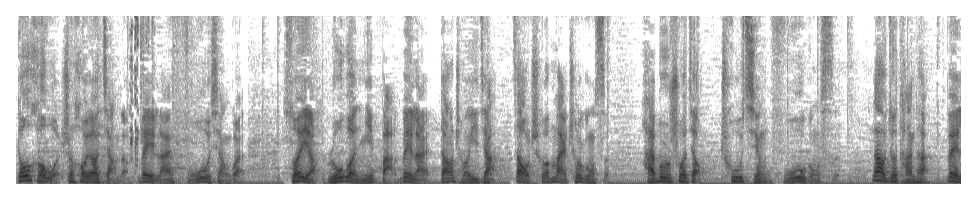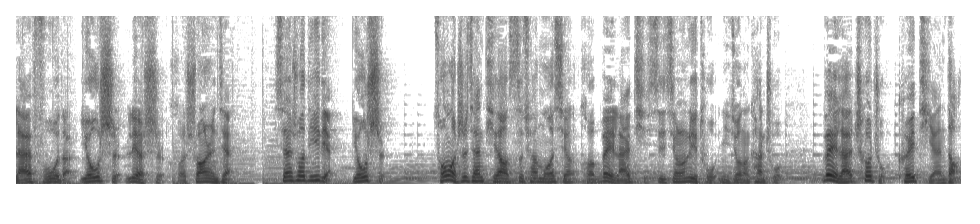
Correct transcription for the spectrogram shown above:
都和我之后要讲的未来服务相关。所以啊，如果你把未来当成一家造车卖车公司，还不如说叫出行服务公司。那我就谈谈未来服务的优势、劣势和双刃剑。先说第一点，优势。从我之前提到四圈模型和未来体系竞争力图，你就能看出，未来车主可以体验到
